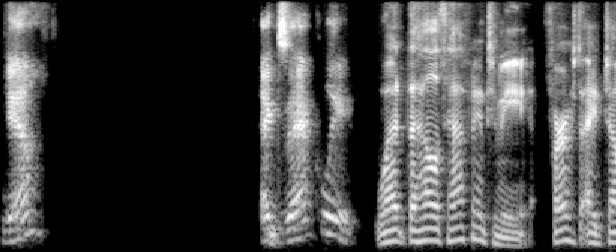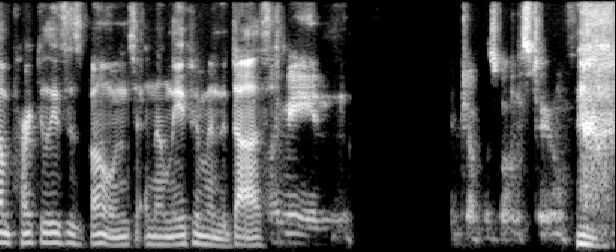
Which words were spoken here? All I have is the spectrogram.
yeah. Exactly. What the hell is happening to me? First, I jump Hercules' bones and then leave him in the dust. I mean, I jump his bones too.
